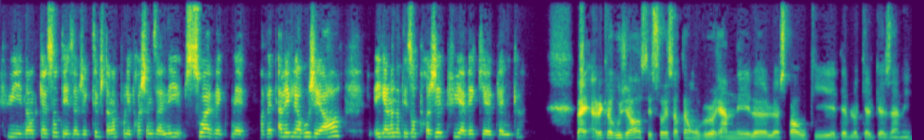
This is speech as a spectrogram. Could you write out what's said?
Puis, donc, quels sont tes objectifs justement pour les prochaines années, soit avec, mais en fait, avec le Rouge et Or, également dans tes autres projets, puis avec euh, Planica? Bien, avec le Rouge et Or, c'est sûr et certain, on veut ramener le, sport qui était il quelques années.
